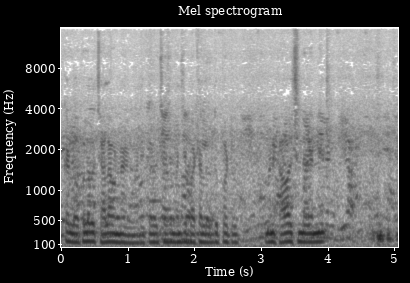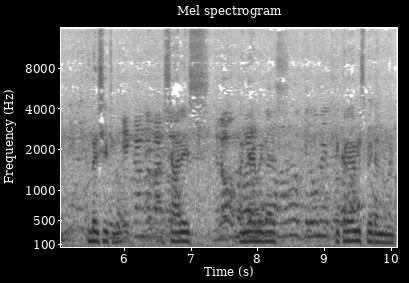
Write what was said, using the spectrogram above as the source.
ఇక్కడ లోపల చాలా ఉన్నాయి అనమాట ఇక్కడ వచ్చేసి మంచి బట్టలు దుప్పట్లు మనకి కావాల్సినవన్నీ. బెడ్షీట్లు శారీస్ పంజాబీ డ్రెస్. ఇక్కడ కానీ స్వీట్ అనమాట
